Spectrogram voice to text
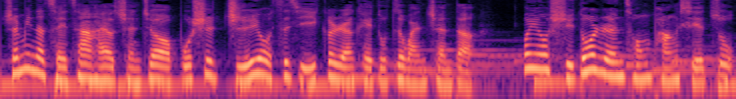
生命的璀璨还有成就，不是只有自己一个人可以独自完成的，会有许多人从旁协助，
